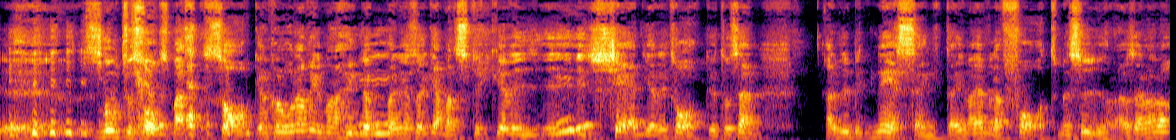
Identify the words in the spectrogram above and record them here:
eh, Motorsågsmassakern. Kommer du ihåg den filmen? Han hängde upp en sån gammal styckeri i, i kedjor i taket och sen hade vi blivit nedsänkta i någon jävla fat med syra och sen hade de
